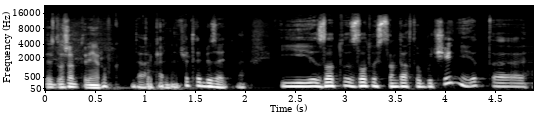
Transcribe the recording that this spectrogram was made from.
То есть должна быть тренировка. Да, это обязательно. И золотой, золотой стандарт в обучении — это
